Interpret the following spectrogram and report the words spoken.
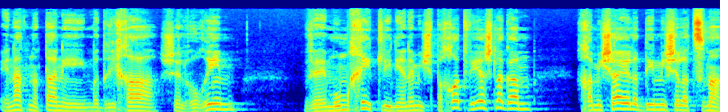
עינת נתן היא מדריכה של הורים ומומחית לענייני משפחות, ויש לה גם חמישה ילדים משל עצמה.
